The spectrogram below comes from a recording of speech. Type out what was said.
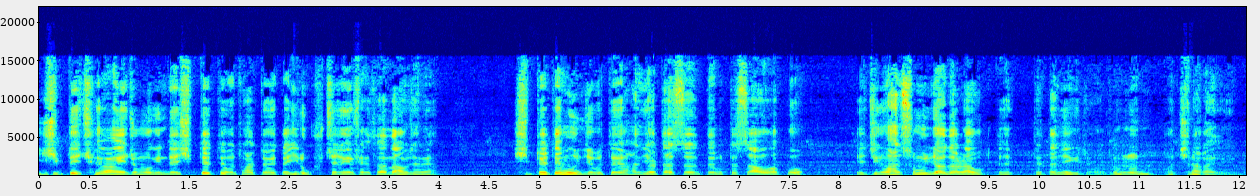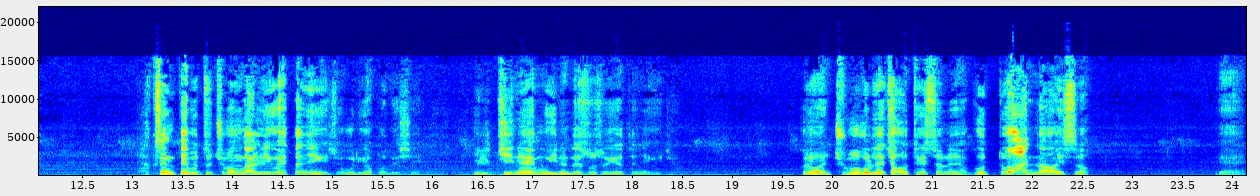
20대 최강의 주먹인데 10대 때부터 활동했다. 이런 구체적인 팩트가 나오잖아요. 10대 때면 언제부터요? 한 15살 때부터 싸워갖고 예, 지금 한 28하고 됐다는 얘기죠. 그러면 좀 더 지나가야 되겠네요. 학생 때부터 주먹 날리고 했다는 얘기죠. 우리가 보듯이. 일진회 뭐 이런 데 소속이었던 얘기죠. 그러면 주먹을 대체 어떻게 썼느냐? 그것도 안 나와 있어. 예.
